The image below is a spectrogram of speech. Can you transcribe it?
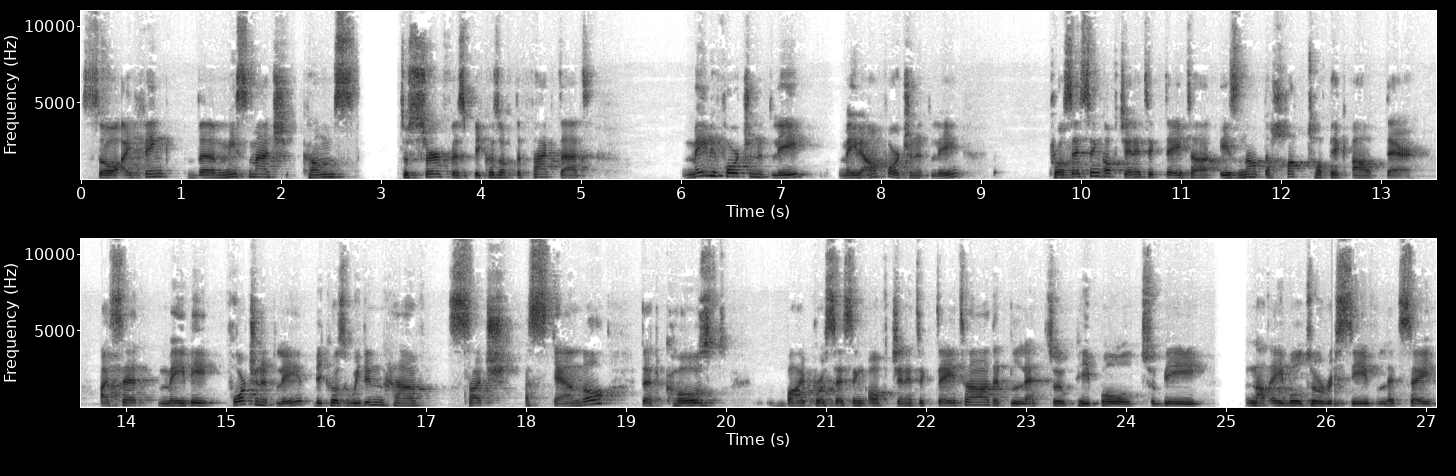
So I think the mismatch comes to surface because of the fact that maybe fortunately, maybe unfortunately, processing of genetic data is not the hot topic out there. I said maybe fortunately because we didn't have such a scandal that caused by processing of genetic data that led to people to be not able to receive, let's say,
